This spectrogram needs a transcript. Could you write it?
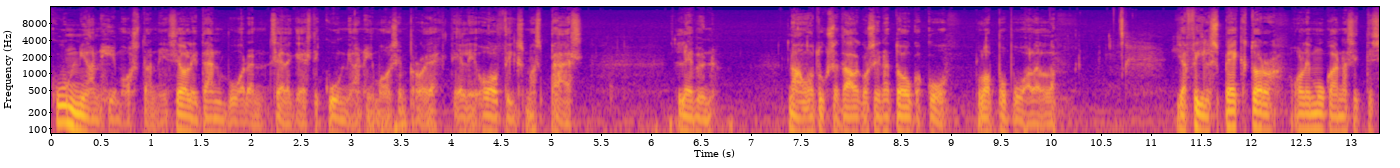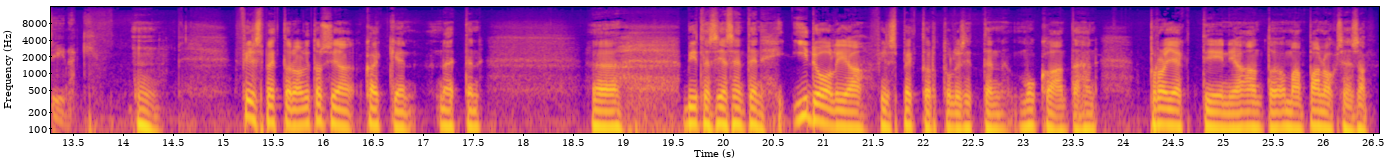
kunnianhimosta, niin se oli tämän vuoden selkeästi kunnianhimoisin projekti, eli All Things Must Pass levyn nauhoitukset alkoi siinä toukokuun loppupuolella. Ja Phil Spector oli mukana sitten siinäkin. Mm. Phil Spector oli tosiaan kaikkien näiden äh, Beatles-jäsenten idolia. Phil Spector tuli sitten mukaan tähän projektiin ja antoi oman panoksensa –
